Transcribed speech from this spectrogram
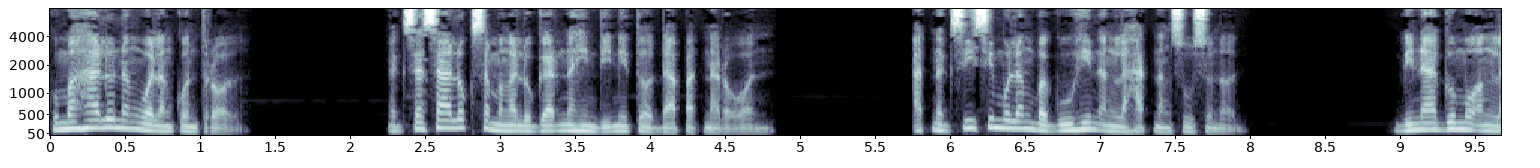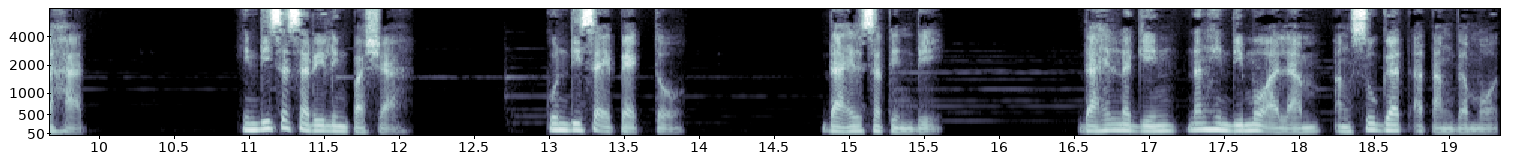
Humahalo ng walang kontrol. Nagsasalok sa mga lugar na hindi nito dapat naroon. At nagsisimulang baguhin ang lahat ng susunod. Binago mo ang lahat. Hindi sa sariling pa siya. Kundi sa epekto. Dahil sa tindi. Dahil naging nang hindi mo alam ang sugat at ang gamot.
